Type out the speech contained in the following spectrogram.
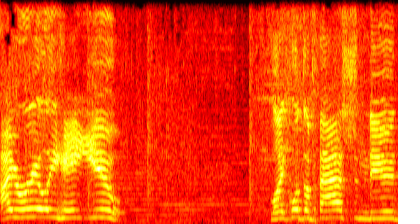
I really hate you! Like with a passion, dude.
